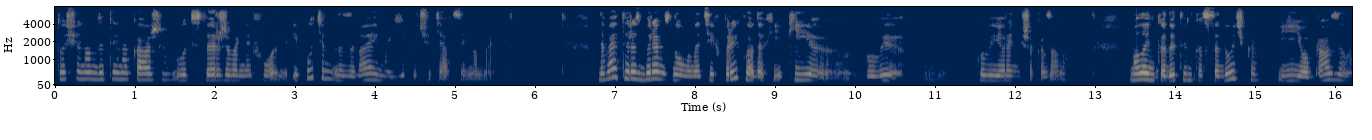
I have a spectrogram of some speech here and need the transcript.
те, що нам дитина каже в стверджувальній формі, і потім називаємо її почуття в цей момент. Давайте розберемо знову на цих прикладах, які е, були, коли я раніше казала. Маленька дитинка з садочка, її образили.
